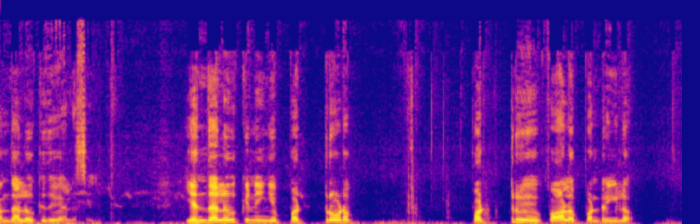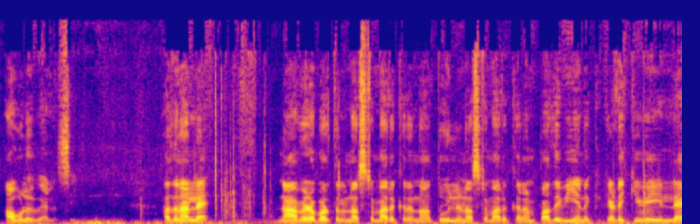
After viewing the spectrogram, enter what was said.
அந்த அளவுக்கு இது வேலை செய்யும் எந்த அளவுக்கு நீங்கள் பற்றோட பற்று ஃபாலோ பண்ணுறீங்களோ அவ்வளோ வேலை செய்யும் அதனால் நான் விளம்பரத்தில் நஷ்டமாக இருக்கிறேன் நான் தொழிலில் நஷ்டமாக இருக்கிறேன் பதவி எனக்கு கிடைக்கவே இல்லை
